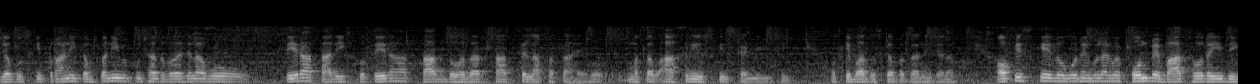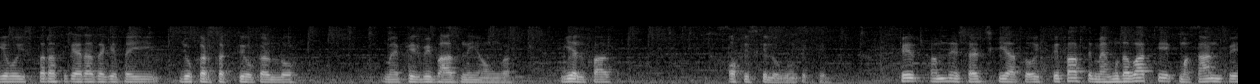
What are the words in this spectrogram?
जब उसकी पुरानी कंपनी में पूछा तो पता चला वो तेरह तारीख को, तेरह सात दो हज़ार सात से लापता है। वो मतलब आखिरी उसकी स्टैंडिंग थी। उसके बाद उसका पता नहीं चला। ऑफ़िस के लोगों ने बोला कि फ़ोन पे बात हो रही थी कि वो इस तरह से कह रहा था कि भाई जो कर सकते हो कर लो। मैं फिर भी बात नहीं आऊँगा। ये अल्फाज ऑफ़िस के लोगों के थे। फिर हमने सर्च किया तो इत्तेफाक से महमूदाबाद के एक मकान पे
